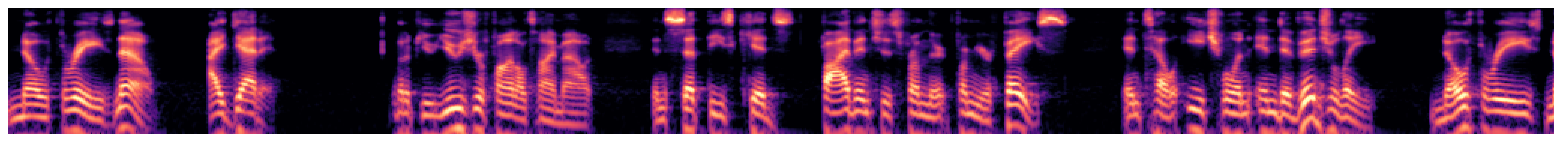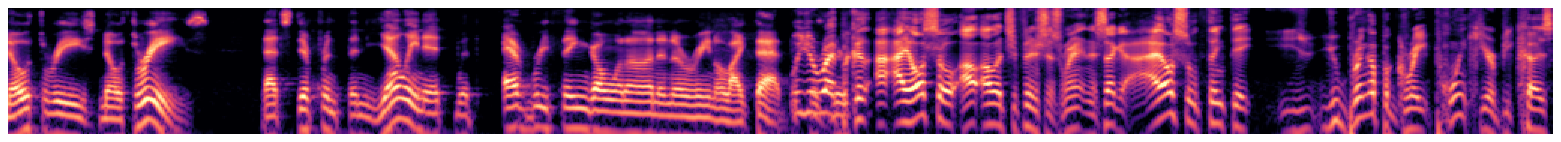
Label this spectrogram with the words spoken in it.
no threes. Now, I get it. But if you use your final timeout and set these kids five inches from their from your face and tell each one individually, no threes, no threes, no threes. That's different than yelling it with everything going on in an arena like that. Well, you're right because I also I'll, I'll, let you finish this rant in a second. I also think that you, you bring up a great point here because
